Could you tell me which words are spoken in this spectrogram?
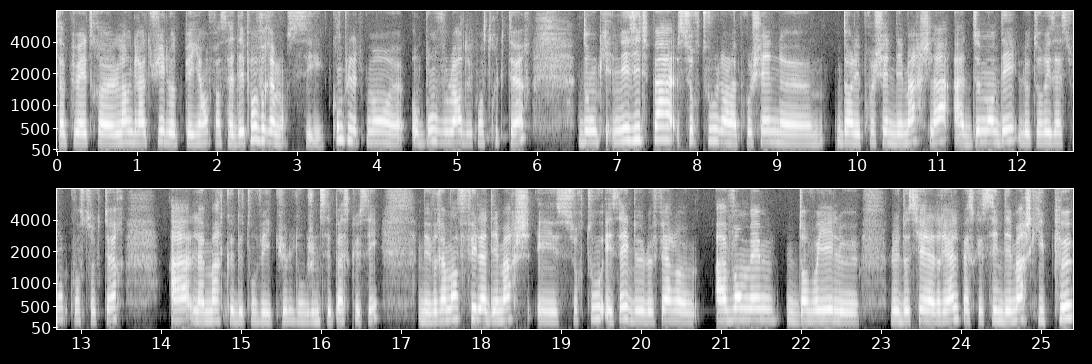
Ça peut être l'un gratuit, l'autre payant. Enfin, ça dépend vraiment. C'est complètement au bon vouloir du constructeur. Donc n'hésite pas, surtout euh, dans les prochaines démarches, là, à demander l'autorisation constructeur à la marque de ton véhicule. Donc je ne sais pas ce que c'est, mais vraiment fais la démarche et surtout essaye de le faire euh, avant même d'envoyer le, le, dossier à l'Adréal parce que c'est une démarche qui peut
